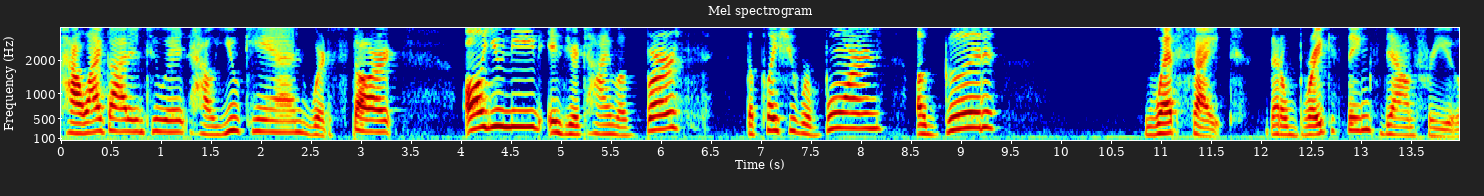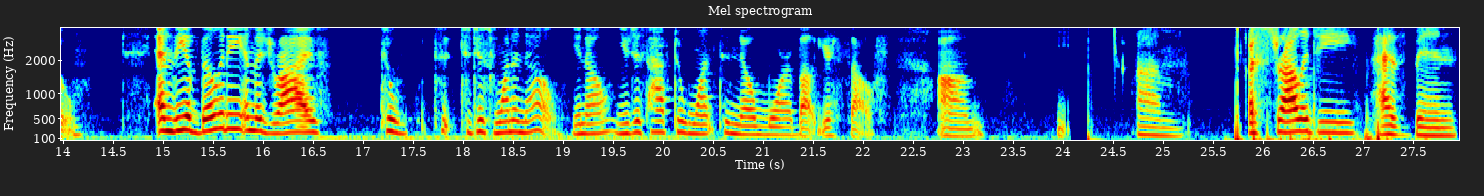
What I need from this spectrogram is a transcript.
how I got into it, how you can, where to start. All you need is your time of birth, the place you were born, a good website that'll break things down for you, and the ability and the drive to to, to just want to know, you know? You just have to want to know more about yourself. Um, um, astrology has been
